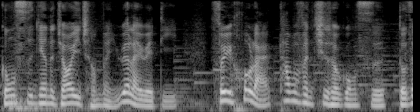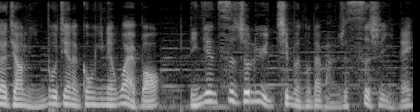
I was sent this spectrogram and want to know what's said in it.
公司间的交易成本越来越低，所以后来大部分汽车公司都在将零部件的供应链外包，零件自制率基本都在百分之四十以内。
